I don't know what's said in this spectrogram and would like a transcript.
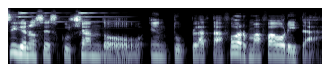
Síguenos escuchando en tu plataforma favorita.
